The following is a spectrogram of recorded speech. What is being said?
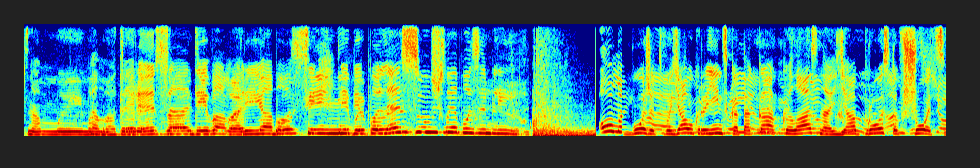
З нами Мама Тереза, Діва Марія, босі, ніби по лесу йшли по землі. О май Боже, твоя українська така класна. Я просто в шоці.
